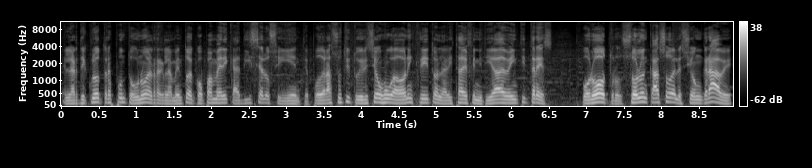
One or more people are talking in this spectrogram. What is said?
El artículo 3.1 del reglamento de Copa América dice lo siguiente, podrá sustituirse a un jugador inscrito en la lista definitiva de 23 por otro, solo en caso de lesión grave,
